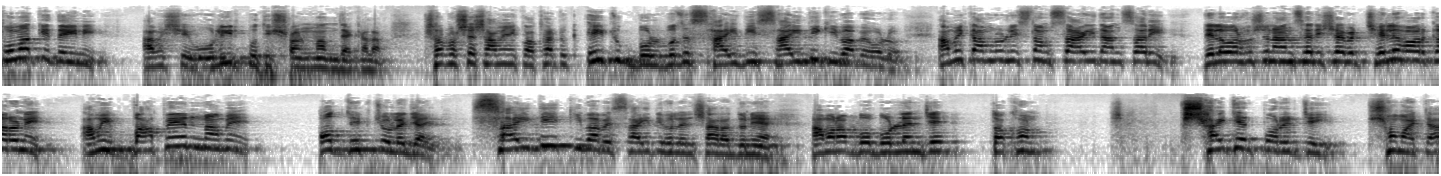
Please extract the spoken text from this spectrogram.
তোমাকে দেইনি। আমি সেই অলির প্রতি সম্মান দেখালাম। সর্বশেষ আমি এই কথাটুক এইটুক বলব যে সাইদি সাইদি কীভাবে হলো? আমি কামরুল ইসলাম সাইদ আনসারি দেলোয়ার হোসেন আনসারি সাহেবের ছেলে হওয়ার কারণে আমি বাপের নামে অর্ধেক চলে যাই। সাইদি কীভাবে সাইদি হলেন সারা দুনিয়ায়? আমার আব্বু বললেন যে, তখন ষাটের পরের যেই সময়টা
